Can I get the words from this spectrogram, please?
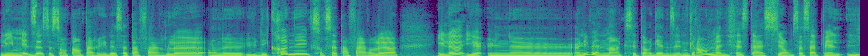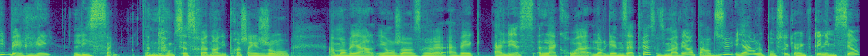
Les médias se sont emparés de cette affaire-là. On a eu des chroniques sur cette affaire-là. Et là, il y a une, un événement qui s'est organisé, une grande manifestation. Ça s'appelle Libérer les seins. Donc, ce sera dans les prochains jours à Montréal et on jasera avec Alice Lacroix, l'organisatrice. Vous m'avez entendu hier, là, pour ceux qui ont écouté l'émission.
